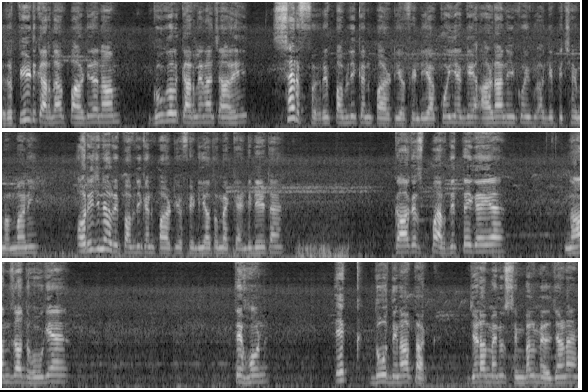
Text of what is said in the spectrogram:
ਰਿਪੀਟ ਕਰਦਾ, ਪਾਰਟੀ ਦਾ ਨਾਮ ਗੂਗਲ ਕਰ ਲੈਣਾ ਚਾਹੇ, ਸਿਰਫ ਰਿਪਬਲਿਕਨ ਪਾਰਟੀ ਆਫ ਇੰਡੀਆ ਕੋਈ ਅੱਗੇ ਆੜਾ ਨਹੀਂ, ਕੋਈ ਅੱਗੇ ਪਿੱਛੇ ਮੰਮਾ ਨਹੀਂ। Original Republican party of India ਤੋਂ ਮੈਂ ਕੈਂਡੀਡੇਟ ਹਾਂ। ਕਾਗਜ਼ ਭਰ ਦਿੱਤੇ ਗਏ ਆ, ਨਾਮਜ਼ਦ ਹੋ ਗਿਆ। ਹੈ ਤੇ ਹੁਣ ਇੱਕ ਦੋ ਦਿਨਾਂ ਤੱਕ ਜਿਹੜਾ ਮੈਨੂੰ ਸਿੰਬਲ ਮਿਲ ਜਾਣਾ ਹੈ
